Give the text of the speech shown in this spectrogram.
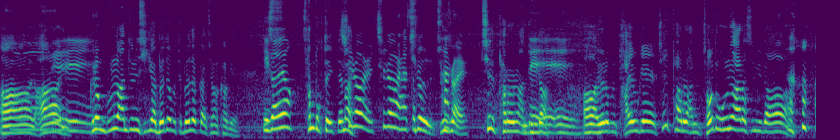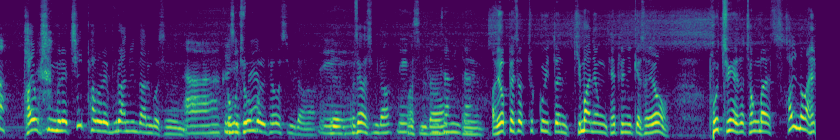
아, 아, 예, 예. 그럼 물을 안 주는 시기가 몇 월부터 몇 월까지 정확하게? 이거요? 삼복도 이때만 7월, 7월 해서 7월, 중순, 8월. 7, 8월은 안 네, 준다. 예. 아, 여러분 다육에 7, 8월 안 저도 오늘 알았습니다. 다육 식물에 7, 8월에 물 안 준다는 것은 아? 너무 좋은 걸 배웠습니다. 네. 네, 고생하셨습니다. 네, 고맙습니다. 감사합니다. 아, 옆에서 듣고 있던 김한영 대표님께서요 보충해서 정말 설명할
